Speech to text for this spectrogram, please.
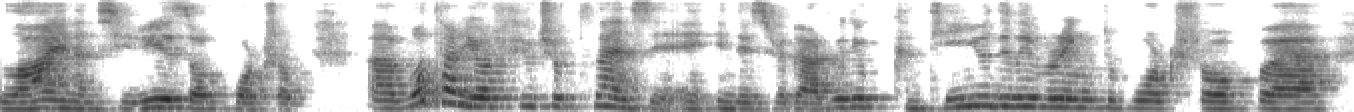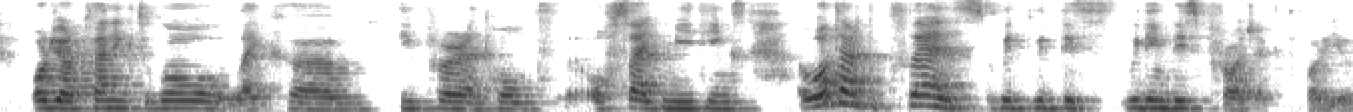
line and series of workshop. Uh, what are your future plans in, in, this regard? Will you continue delivering the workshop uh, or you are planning to go like um, deeper and hold offsite meetings? What are the plans with, with this within this project for you?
